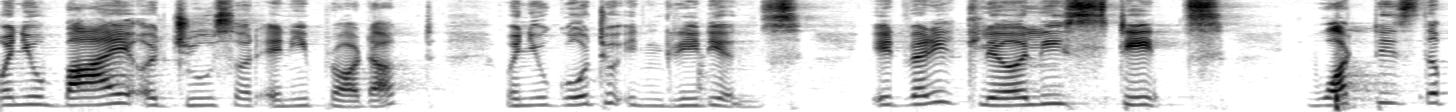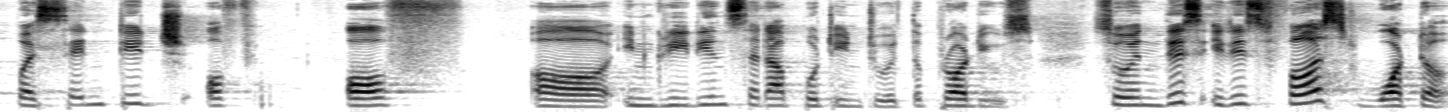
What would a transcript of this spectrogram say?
when you buy a juice or any product when you go to ingredients it very clearly states what is the percentage of of uh, ingredients that are put into it the produce so in this it is first water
